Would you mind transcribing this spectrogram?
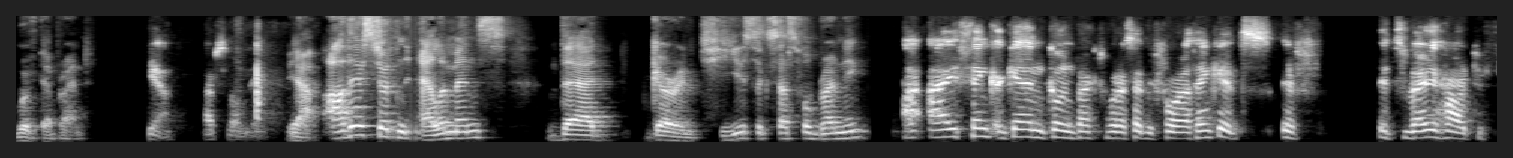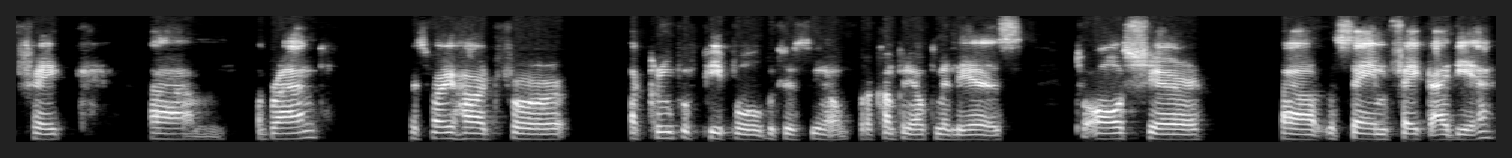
with their brand. Yeah, absolutely. Yeah. Are there certain elements that guarantee a successful branding? I, I think again, going back to what I said before, I think it's if it's very hard to fake um, a brand. It's very hard for a group of people, is you know what a company ultimately is, to all share uh, the same fake idea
